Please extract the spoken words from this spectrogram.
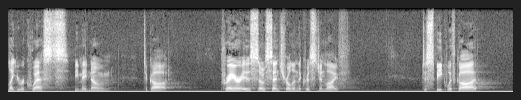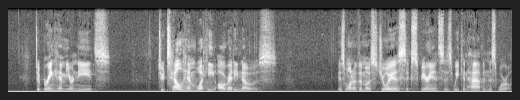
Let your requests be made known to God. Prayer is so central in the Christian life. To speak with God, to bring Him your needs, to tell Him what He already knows is one of the most joyous experiences we can have in this world.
